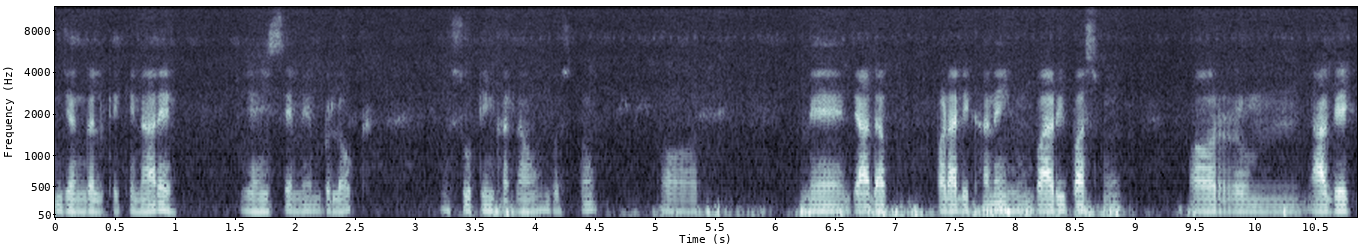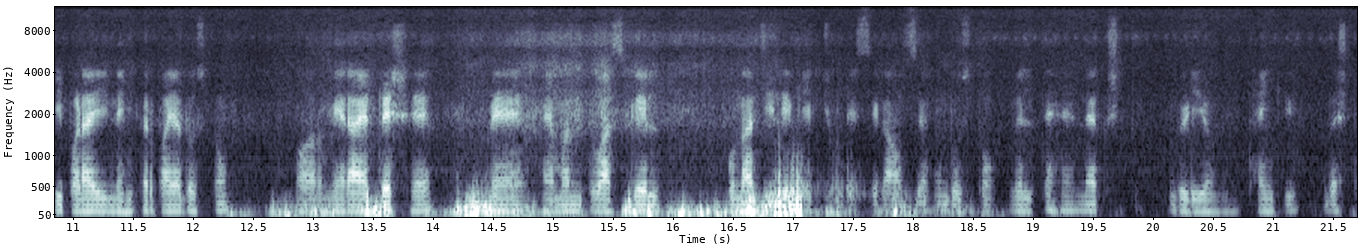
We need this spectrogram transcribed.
जंगल के किनारे। यहीं से मैं ब्लॉग शूटिंग कर रहा हूँ दोस्तों और मैं ज़्यादा पढ़ा लिखा नहीं हूँ, बारहवीं पास हूँ और आगे की पढ़ाई नहीं कर पाया दोस्तों। और मेरा एड्रेस है। मैं हेमंत वास्केल, गुना ज़िले के एक छोटे से गाँव से हूँ। दोस्तों, मिलते हैं नेक्स्ट वीडियो में। Thank you. बेस्ट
